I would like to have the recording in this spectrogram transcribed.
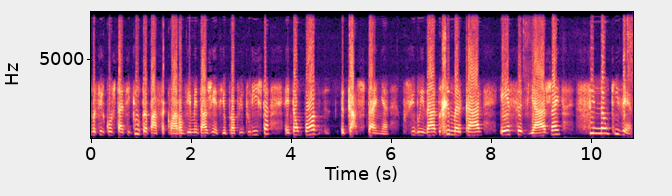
uma circunstância que ultrapassa, claro, obviamente a agência e o próprio turista, então pode, caso tenha possibilidade de remarcar essa viagem Se não quiser.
